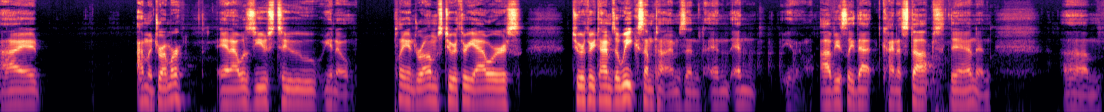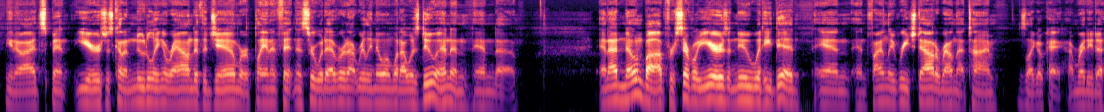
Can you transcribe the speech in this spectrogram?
I I'm a drummer, and I was used to you know playing drums two or three hours, two or three times a week sometimes, and and and you know obviously that kind of stopped then, and um, you know I had spent years just kind of noodling around at the gym or Planet Fitness or whatever, not really knowing what I was doing, and and uh, and I'd known Bob for several years and knew what he did, and and finally reached out around that time. It's like, okay, I'm ready to,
